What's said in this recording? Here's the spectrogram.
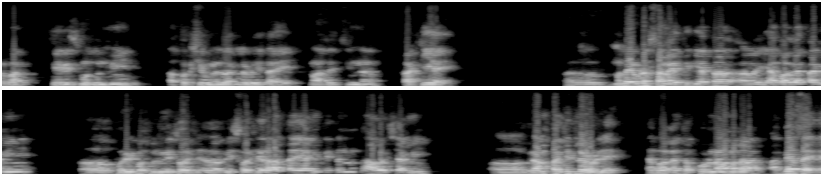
प्रभाग तेवीस मधून मी अपक्ष उमेदवार लढवित आहे. माझं चिन्ह काठी आहे. मला एवढंच सांगायचं की आता या भागात आम्ही पूर्वीपासून वीस वर्ष वीस वर्ष राहत आहे आणि त्याच्यानंतर दहा वर्ष आम्ही ग्रामपंचायत लढवली आहे. या भागाचा पूर्ण आम्हाला अभ्यास आहे.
